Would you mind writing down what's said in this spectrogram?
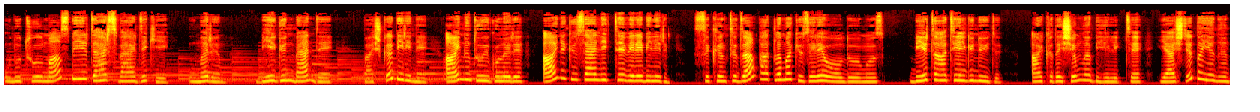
unutulmaz bir ders verdi ki umarım bir gün ben de başka birine aynı duyguları aynı güzellikte verebilirim. Sıkıntıdan patlamak üzere olduğumuz bir tatil günüydü. Arkadaşımla birlikte yaşlı bayanın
